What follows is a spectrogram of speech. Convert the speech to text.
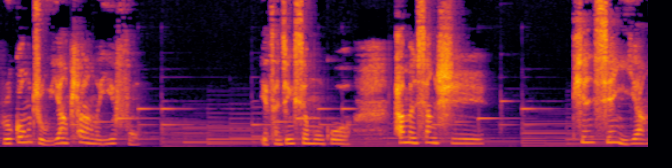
如公主一样漂亮的衣服。也曾经羡慕过，她们像是天仙一样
